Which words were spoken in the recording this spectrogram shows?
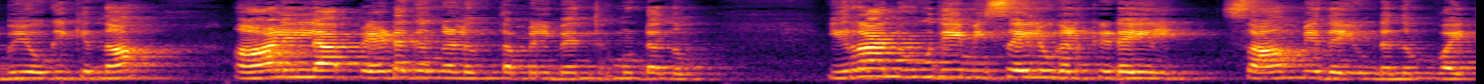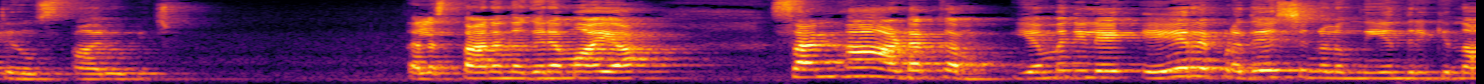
ഉപയോഗിക്കുന്ന ആളില്ലാ പേടകങ്ങളും തമ്മിൽ ബന്ധമുണ്ടെന്നും ഇറാൻ ഹൂതി മിസൈലുകൾക്കിടയിൽ സാമ്യതയുണ്ടെന്നും വൈറ്റ് ഹൗസ് ആരോപിച്ചു. തലസ്ഥാന നഗരമായ സൻഹ അടക്കം യമനിലെ ഏറെ പ്രദേശങ്ങളും നിയന്ത്രിക്കുന്ന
